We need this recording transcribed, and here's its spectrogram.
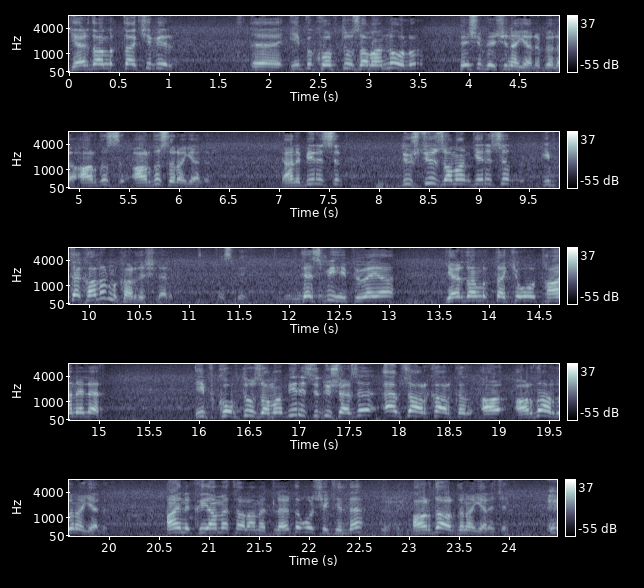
gerdanlıktaki bir e, ipi koptuğu zaman ne olur? Peşi peşine gelir böyle ardı, ardı sıra gelir. Yani birisi düştüğü zaman gerisi ipte kalır mı kardeşlerim? Tesbih. Tesbih ipi veya gerdanlıktaki o taneler ip koptuğu zaman birisi düşerse hepsi arka arka ar- ardı ardına gelir. Aynı kıyamet alametleri de o şekilde ardı ardına gelecek.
